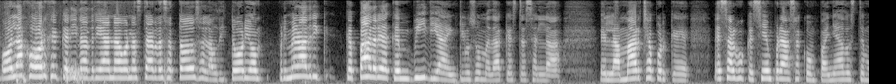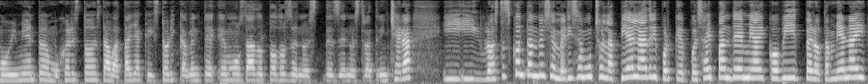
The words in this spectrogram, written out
Hola Jorge, querida Adriana, buenas tardes a todos, al auditorio. Primero Adri, qué padre, qué envidia incluso me da que estés en la en la marcha porque es algo que siempre has acompañado este movimiento de mujeres, toda esta batalla que históricamente hemos dado todos desde nuestra trinchera. Y, lo estás contando y se me eriza mucho la piel, Adri, porque pues hay pandemia, hay COVID, pero también hay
